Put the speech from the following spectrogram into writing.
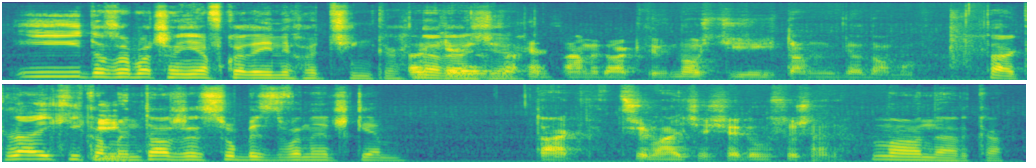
i do zobaczenia w kolejnych odcinkach. Tak na jest, razie. Zachęcamy do aktywności i tam wiadomo. Tak, lajki, komentarze, suby z dzwoneczkiem. Tak, trzymajcie się, do usłyszenia. No, narka.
